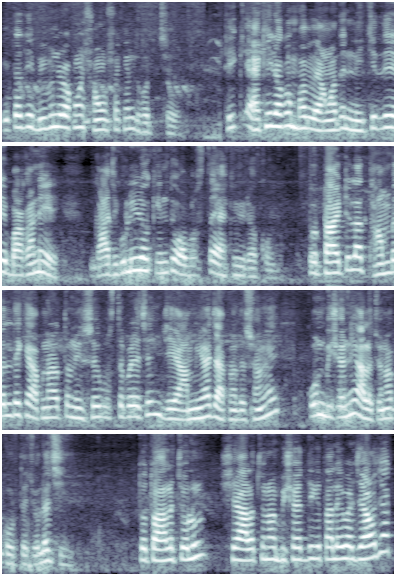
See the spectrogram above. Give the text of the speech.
ইত্যাদি বিভিন্ন রকমের সমস্যা কিন্তু হচ্ছে। ঠিক একই রকমভাবে আমাদের নিচেদের বাগানের গাছগুলিরও কিন্তু অবস্থা একই রকম। তো টাইটেল আর থাম্বেল দেখে আপনারা তো নিশ্চয়ই বুঝতে পেরেছেন যে আমি আজ আপনাদের সঙ্গে কোন বিষয় নিয়ে আলোচনা করতে চলেছি। তো তাহলে চলুন সে আলোচনার বিষয়ের দিকে তাহলে এবার যাওয়া যাক।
